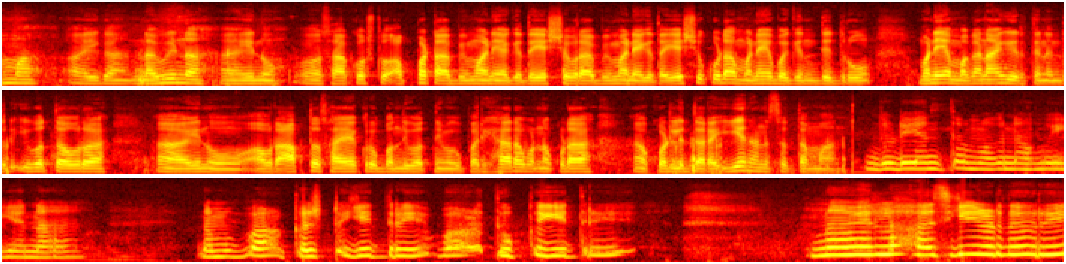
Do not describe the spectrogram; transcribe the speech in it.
ಅಮ್ಮ ಈಗ ನವೀನ ಏನು ಸಾಕಷ್ಟು ಅಪ್ಪಟ ಅಭಿಮಾನಿಯಾಗಿದೆ ಯಶ್ ಅವರ ಅಭಿಮಾನಿಯಾಗಿದೆ ಯಶು ಕೂಡ ಮನೆಯ ಬಂದಿದ್ದರು ಮನೆಯ ಮಗನಾಗಿ ಇರ್ತೇನೆ ಅಂದರು. ಇವತ್ತು ಅವರ ಏನು, ಅವರ ಆಪ್ತ ಸಹಾಯಕರು ಬಂದು ಇವತ್ತು ನಿಮಗೆ ಪರಿಹಾರವನ್ನು ಕೂಡ ಕೊಡಲಿದ್ದಾರೆ. ಏನು ಅನಿಸುತ್ತಮ್ಮ ದುಡಿಯಂತ ಮಗನ ಹೋಗ್ಯಾನ ನಮಗೆ ಭಾಳ ಕಷ್ಟ ಆಗೈತ್ರಿ ಭಾಳ ದುಃಖ ಆಗೈತ್ರಿ ನಾವೆಲ್ಲ ಹಾಸಿಗೆ ಹಿಡ್ದವ್ರಿ.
